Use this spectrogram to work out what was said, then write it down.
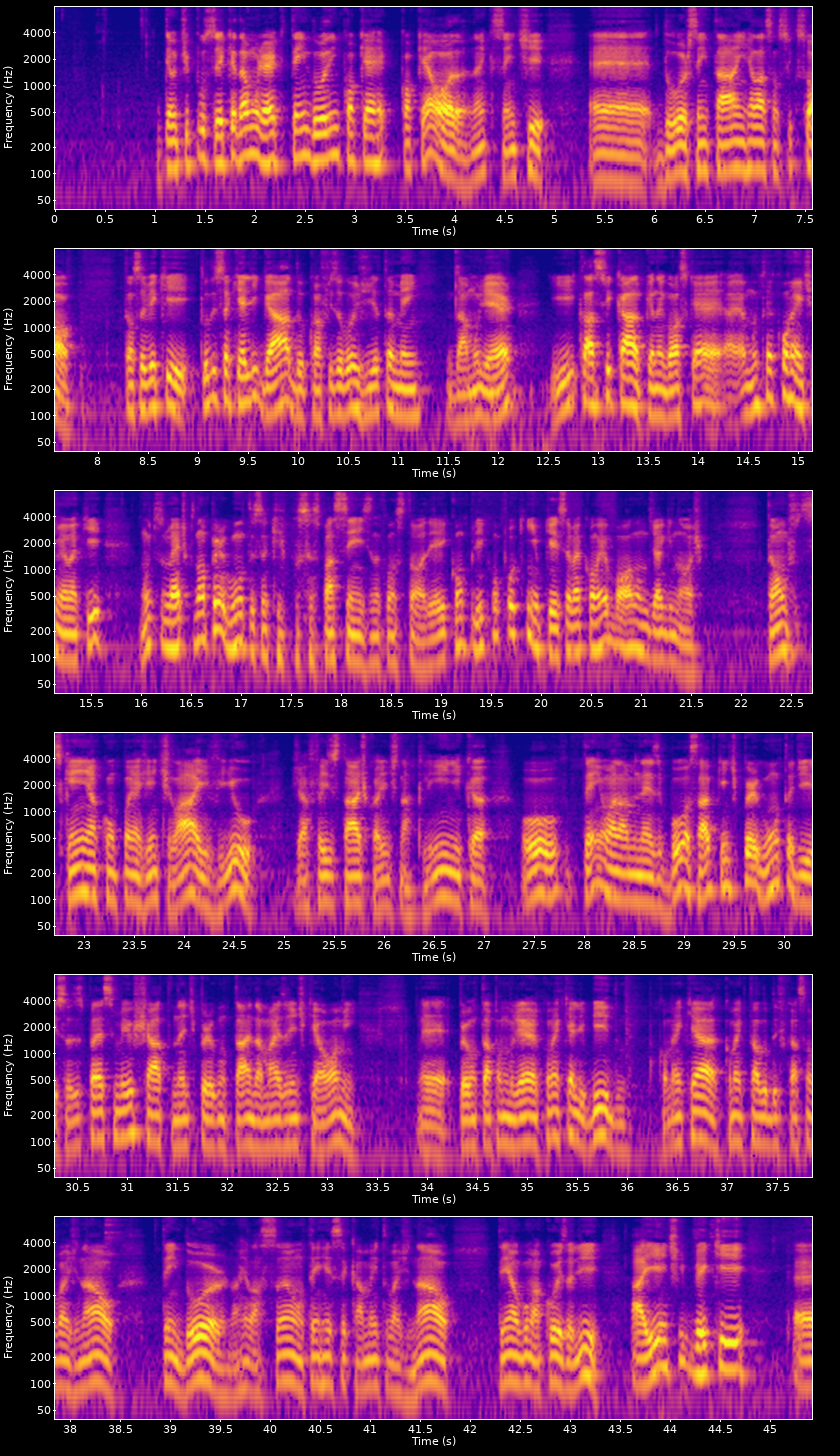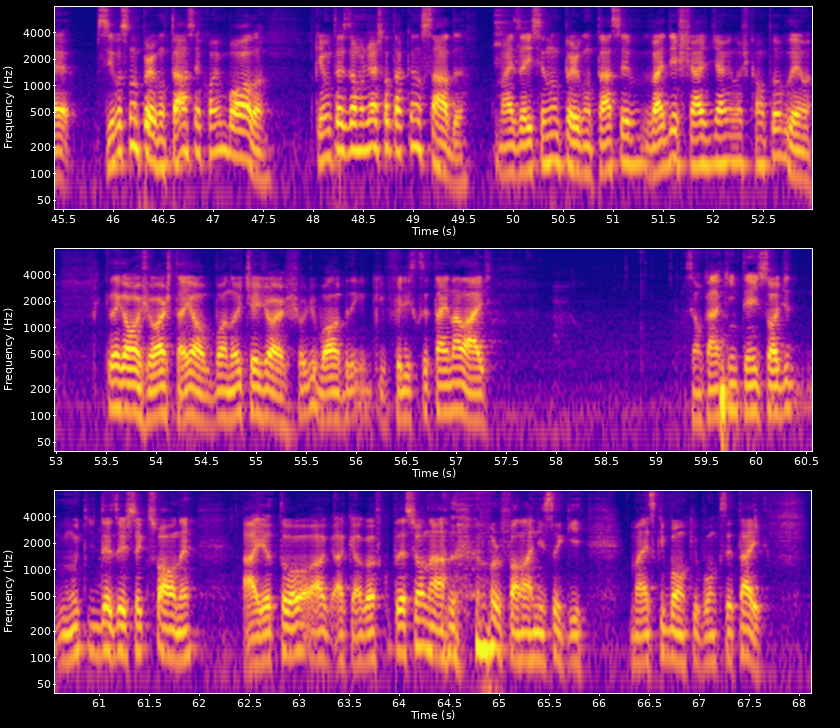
Tem o tipo C que é da mulher que tem dor em qualquer, qualquer hora, né? Que sente é, dor sem estar em relação sexual. Então você vê que tudo isso aqui é ligado com a fisiologia também da mulher e classificado, porque é um negócio que é, é muito recorrente mesmo. Aqui Muitos médicos não perguntam isso aqui para os seus pacientes no consultório. E aí complica um pouquinho, porque aí você vai comer bola no diagnóstico. Então, quem acompanha a gente lá e viu, já fez estágio com a gente na clínica, ou tem uma anamnese boa, sabe que a gente pergunta disso. Às vezes parece meio chato, né? De perguntar, ainda mais a gente que é homem, é, perguntar para a mulher como é que é a libido, como é que é, como é que tá a lubrificação vaginal, tem dor na relação, tem ressecamento vaginal, tem alguma coisa ali. Aí a gente vê que é, se você não perguntar, você come bola. Porque muitas vezes a mulher só tá cansada. Mas aí se não perguntar, você vai deixar de diagnosticar um problema. Que legal, o Jorge tá aí, ó. Boa noite aí, Jorge. Show de bola. Feliz que você tá aí na live. Você é um cara que entende só de muito de desejo sexual, né? Aí eu tô. Agora eu fico pressionado por falar nisso aqui. Mas que bom, que bom que você tá aí.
